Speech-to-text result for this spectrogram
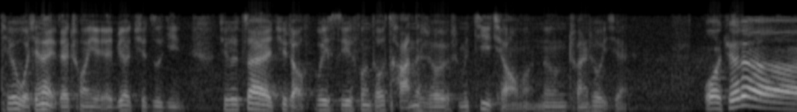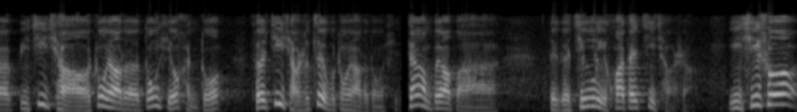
其实我现在也在创业，也比较缺资金，就是在去找 VC 风投谈的时候，有什么技巧吗？能传授一下？我觉得比技巧重要的东西有很多，所以技巧是最不重要的东西。千万不要把这个精力花在技巧上，与其说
